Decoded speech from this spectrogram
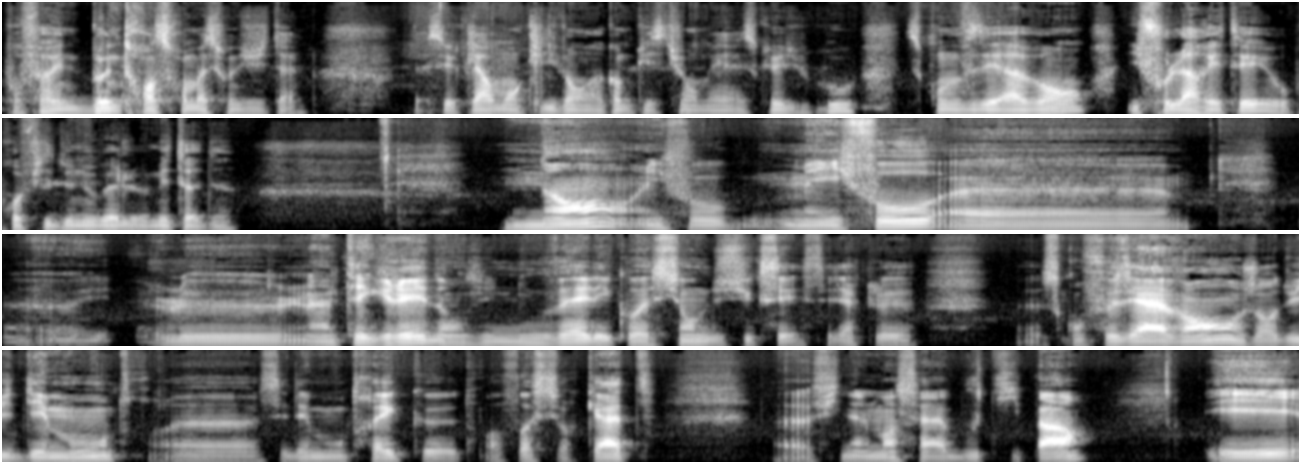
pour faire une bonne transformation digitale C'est clairement clivant hein, comme question, mais est-ce que du coup, ce qu'on faisait avant, il faut l'arrêter au profit de nouvelles méthodes? Non, il faut, mais il faut l'intégrer dans une nouvelle équation du succès. C'est-à-dire que ce qu'on faisait avant, aujourd'hui, démontre, c'est démontré que trois fois sur quatre, finalement, ça aboutit pas. Et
